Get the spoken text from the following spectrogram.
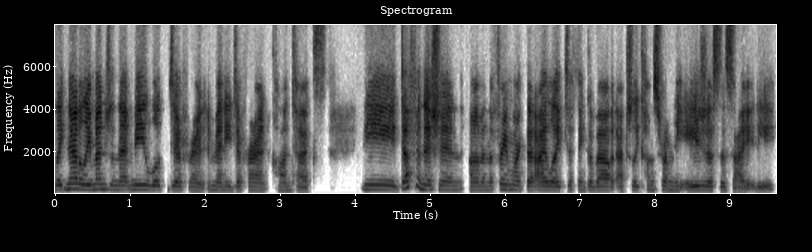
like Natalie mentioned, that may look different in many different contexts. The definition um, and the framework that I like to think about actually comes from the Asia Society.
